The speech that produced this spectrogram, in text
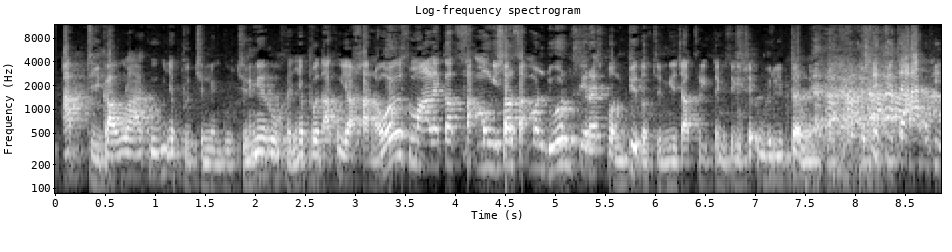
Abdi kau aku nyebut jenengku. Jenenge rugen nyebut aku ya Hanan. Oh malaikat sak mengisor sak mendur mesti respon di to jenenge cakriting sing sik wiridan. Mesti dicari.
